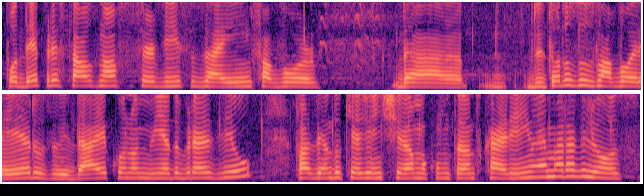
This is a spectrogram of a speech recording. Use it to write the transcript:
poder prestar os nossos serviços aí em favor da, de todos os lavoureiros e da economia do Brasil, fazendo o que a gente ama com tanto carinho, é maravilhoso.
